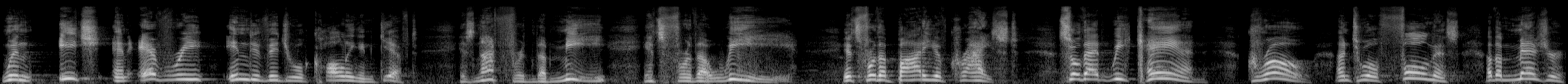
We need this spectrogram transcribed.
When each and every individual calling and gift is not for the me, it's for the we. It's for the body of Christ so that we can grow unto a fullness of the measure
